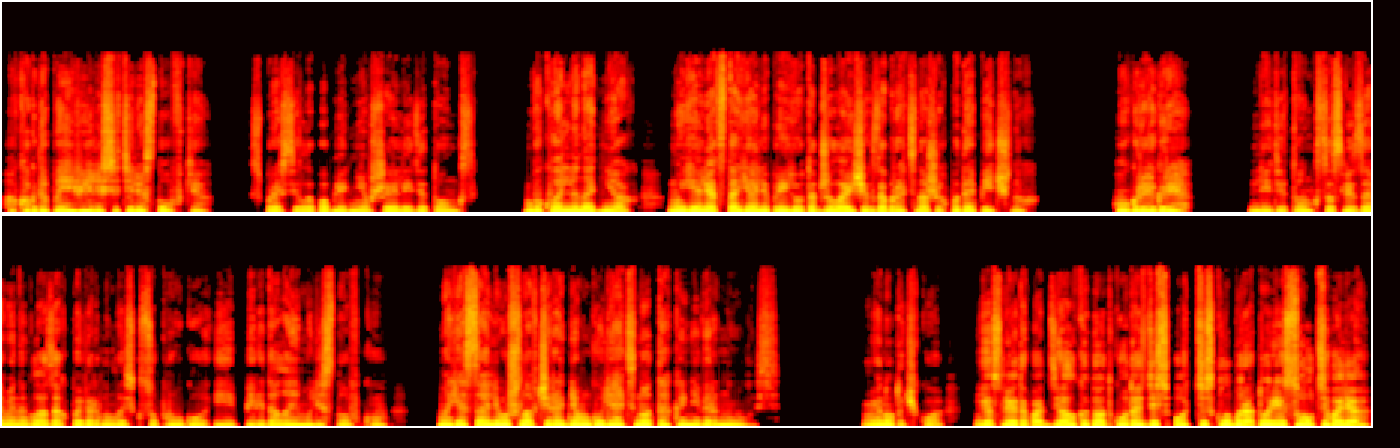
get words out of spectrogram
«А когда появились эти листовки?» — спросила побледневшая леди Тонкс. «Буквально на днях. Мы еле отстояли приют от желающих забрать наших подопечных». «О, Грегори!» Леди Тонг со слезами на глазах повернулась к супругу и передала ему листовку. «Моя Салли ушла вчера днем гулять, но так и не вернулась». «Минуточку. Если это подделка, то откуда здесь оттиск лаборатории Солтиваля?»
